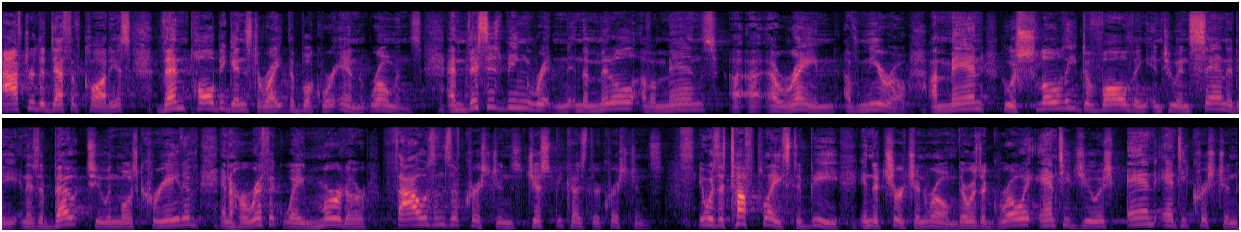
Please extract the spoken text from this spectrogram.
after the death of Claudius, then Paul begins to write the book we're in, Romans. And this is being written in the middle of a man's, uh, a reign of Nero, a man who is slowly devolving into insanity and is about to, in the most creative and horrific way, murder thousands of Christians just because they're Christians. It was a tough place to be in the church in Rome. There was a growing anti Jewish and anti Christian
